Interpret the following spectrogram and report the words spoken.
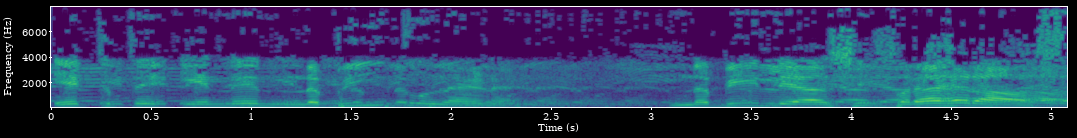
ایک تے اینے نبی تو لینا نبی لیا سی براہ راست۔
